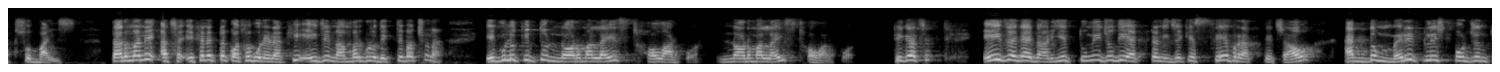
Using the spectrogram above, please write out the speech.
একশো বাইশ। তার মানে আচ্ছা এখানে একটা কথা বলে রাখি, এই যে নাম্বারগুলো দেখতে পাচ্ছ না, এগুলো কিন্তু নর্মালাইজড হওয়ার পর নর্মালাইজড হওয়ার পর। ঠিক আছে? এই জায়গায় দাঁড়িয়ে তুমি যদি একটা নিজেকে সেভ রাখতে চাও, একদম মেরিট লিস্ট পর্যন্ত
